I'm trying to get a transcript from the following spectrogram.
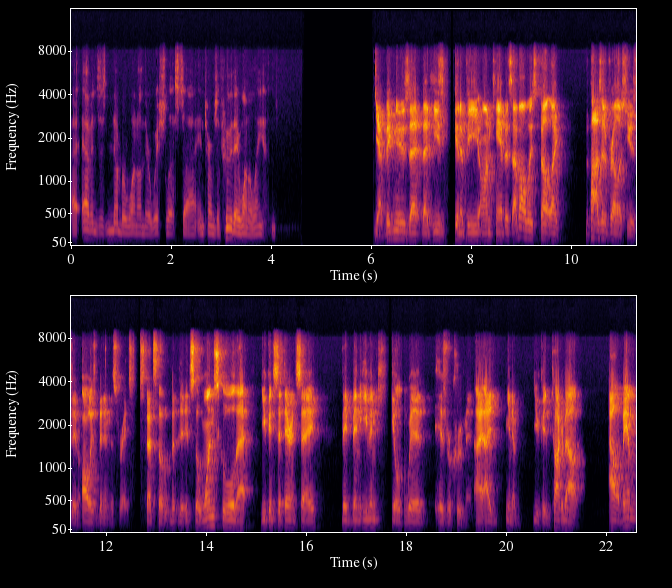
uh, Evans is number one on their wish list uh, in terms of who they want to land yeah, big news that that he's going to be on campus. I've always felt like the positive for LSU is they've always been in this race. That's the it's the one school that you can sit there and say they've been even keeled with his recruitment. I, I you know you can talk about Alabama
